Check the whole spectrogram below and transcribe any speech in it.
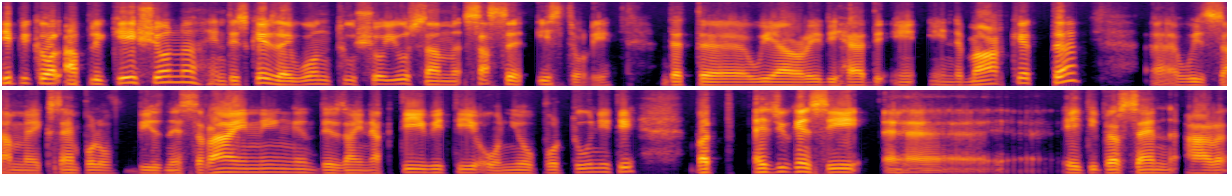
typical application, in this case, I want to show you some success history that uh, we already had in, in the market uh, with some example of business running, design activity, or new opportunity. But as you can see, 80% uh, are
